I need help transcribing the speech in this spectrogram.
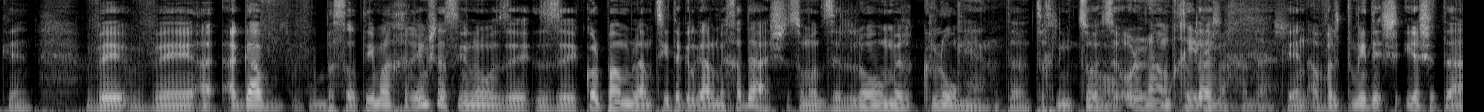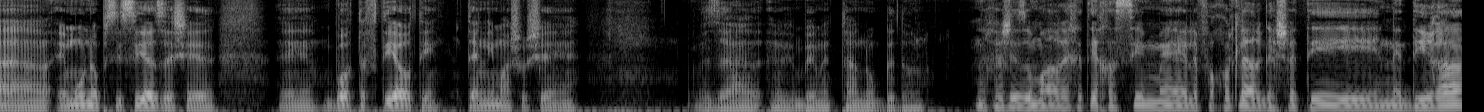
כן. ואגב, בסרטים האחרים שעשינו, זה, זה כל פעם להמציא את הגלגל מחדש. זאת אומרת, זה לא אומר כלום. כן. אתה צריך למצוא איזה עולם חדש. מחדש. כן, אבל תמיד יש, יש את האמון הבסיסי הזה, שבוא, אה, תפתיע אותי, תן לי משהו ש... וזה היה אה, באמת תענוג גדול. אני חושב שזו מערכת יחסים, אה, לפחות להרגשתי, נדירה,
